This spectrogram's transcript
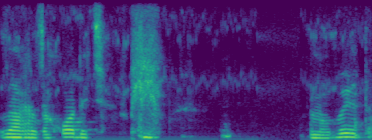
Зараз заходить. Блін. Оновити.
